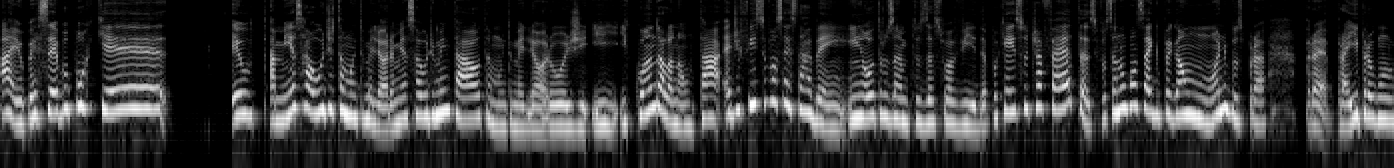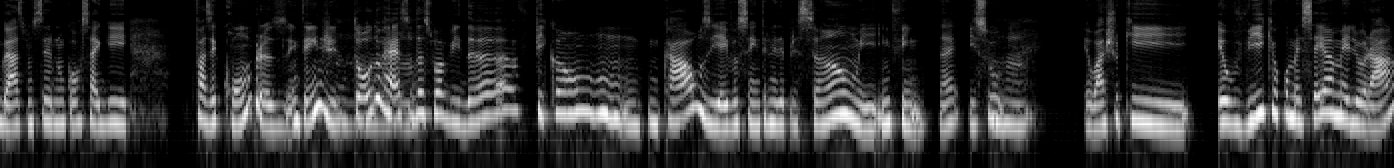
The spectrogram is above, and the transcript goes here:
Ah, eu percebo porque eu, a minha saúde tá muito melhor, a minha saúde mental tá muito melhor hoje. E, e quando ela não tá, é difícil você estar bem em outros âmbitos da sua vida, porque isso te afeta. Se você não consegue pegar um ônibus pra ir pra algum lugar, se você não consegue fazer compras, entende? Todo o resto da sua vida fica um, um- um caos, e aí você entra em depressão, e enfim, né? Isso Uhum. eu acho que eu vi que eu comecei a melhorar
